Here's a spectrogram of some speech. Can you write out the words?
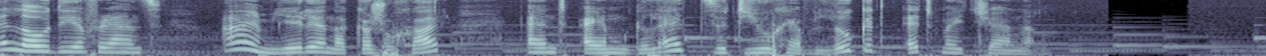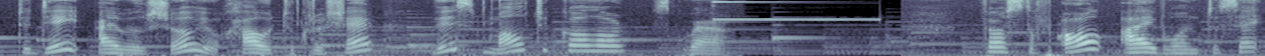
Hello, dear friends. I am Yelena Kozhukhar and I am glad that you have looked at my channel. Today I will show you how to crochet this multicolor square. First of all, I want to say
